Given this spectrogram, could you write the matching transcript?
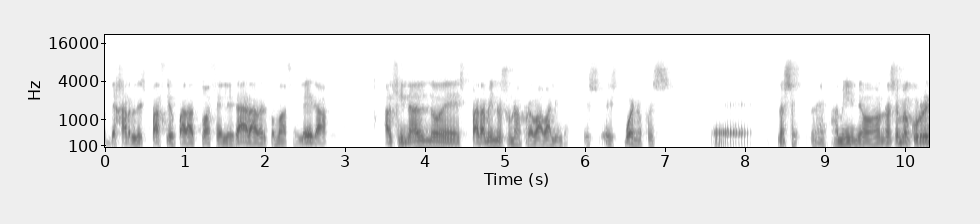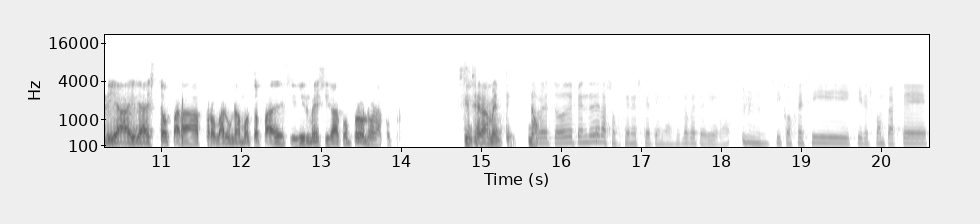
dejarle espacio para tu acelerar, a ver cómo acelera. Al final no es, para mí no es una prueba válida. Es, bueno, pues eh, no sé, eh, a mí no, no se me ocurriría ir a esto para probar una moto para decidirme si la compro o no la compro. Sinceramente, no. Sobre todo depende de las opciones que tengas, es lo que te digo. si coges y quieres comprarte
